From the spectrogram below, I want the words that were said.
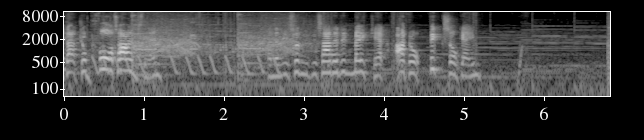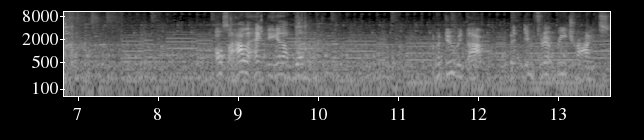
Made that jump four times then. And then he suddenly decided I didn't make it. I don't think so, game. Also, how the heck do you get that one? I could do with that, but infinite retries.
